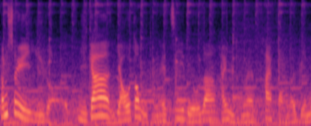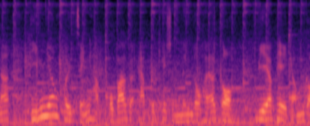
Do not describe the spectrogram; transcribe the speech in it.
咁所以如果而家有好多唔同嘅資料啦，喺唔同嘅 type 房裏邊啦，點樣去整合套翻個 application，令到係一個 VIP 嘅感覺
